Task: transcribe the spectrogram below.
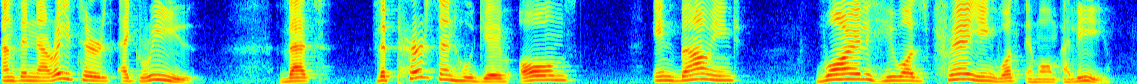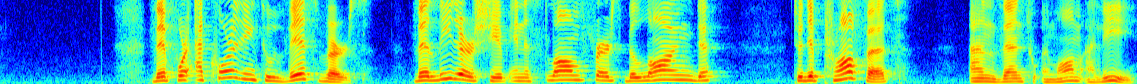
and the narrators agree that the person who gave alms in bowing while he was praying was Imam Ali. Therefore, according to this verse, the leadership in Islam first belonged to the Prophet and then to Imam Ali.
